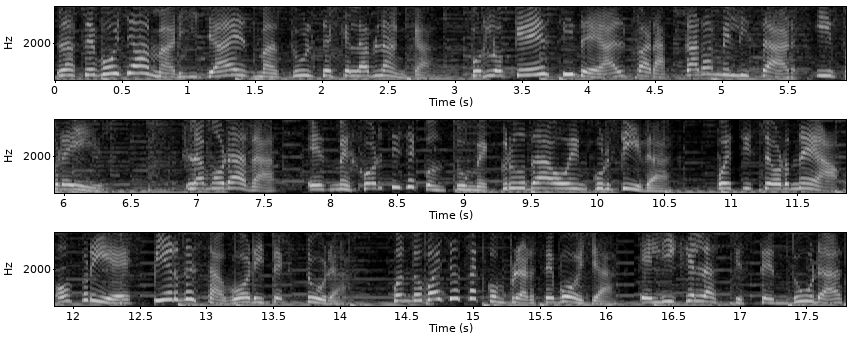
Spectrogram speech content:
La cebolla amarilla es más dulce que la blanca, por lo que es ideal para caramelizar y freír. La morada es mejor si se consume cruda o encurtida, pues si se hornea o fríe pierde sabor y textura. Cuando vayas a comprar cebolla, elige las que estén duras,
